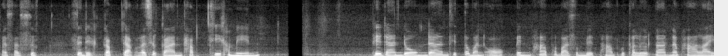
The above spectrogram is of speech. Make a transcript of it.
กษัตริย์ศึก เสด็จกลับจากราชการทัพที่เขมร เพดานโดมด้านทิศตะวันออกเป็นภาพพระบาทสมเด็จพระพุทธเลิศราชนภาลัย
